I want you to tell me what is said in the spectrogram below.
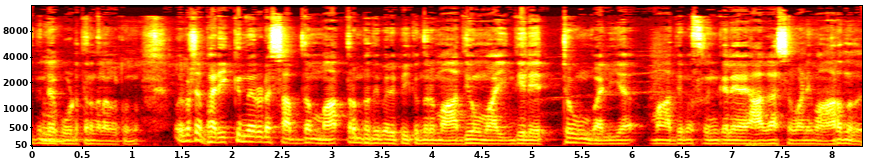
ഇതിന്റെ കൂട്ടത്തിൽ നിലനിൽക്കുന്നു. ഒരുപക്ഷെ ഭരിക്കുന്നവരുടെ ശബ്ദം മാത്രം പ്രതിഫലിപ്പിക്കുന്ന ഒരു മാധ്യമമായി ഇന്ത്യയിലെ ഏറ്റവും വലിയ മാധ്യമ ശൃംഖലയായ ആകാശവാണി മാറുന്നത്.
